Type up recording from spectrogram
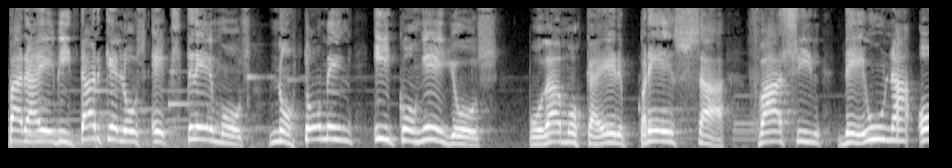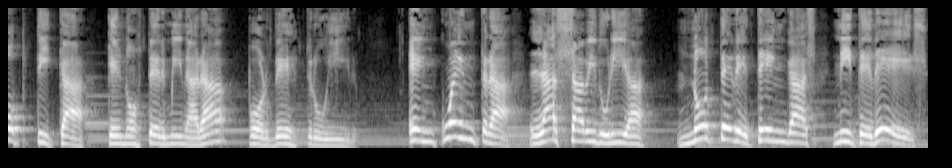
para evitar que los extremos nos tomen y con ellos podamos caer presa fácil de una óptica que nos terminará por destruir encuentra la sabiduría, no te detengas ni te des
